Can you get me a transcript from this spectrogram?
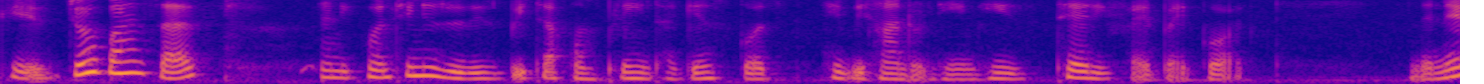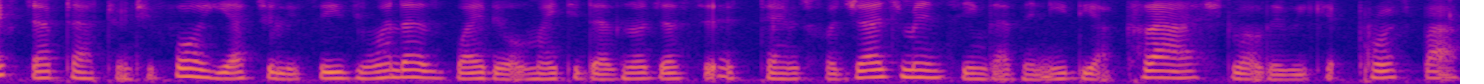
Okay, Job answers and he continues with his bitter complaint against God's heavy hand on him. He is terrified by God. In the next chapter, 24, he actually says he wonders why the Almighty does not just set times for judgment, seeing that the needy are crushed while the wicked prosper.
